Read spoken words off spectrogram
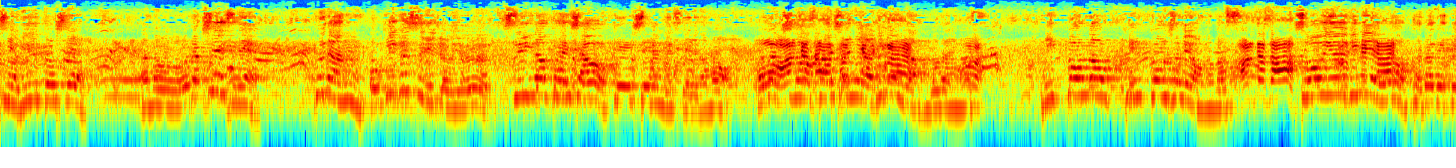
つの理由として、あの私ですね、普段置き薬という薬の会社を経営しているんですけれども、私の会社には理念がございます。日本の健康寿命を伸ばす。そういう理念を掲げて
